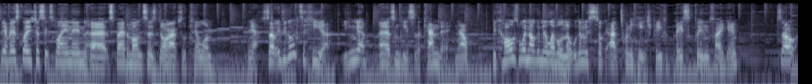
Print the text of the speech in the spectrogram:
So yeah, basically it's just explaining, uh, spare the monsters, don't actually kill them. Yeah, so if you go into here, you can get uh, some pieces of candy. Now, because we're not going to be leveling up, we're going to be stuck at 20 HP for basically an entire game. So,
